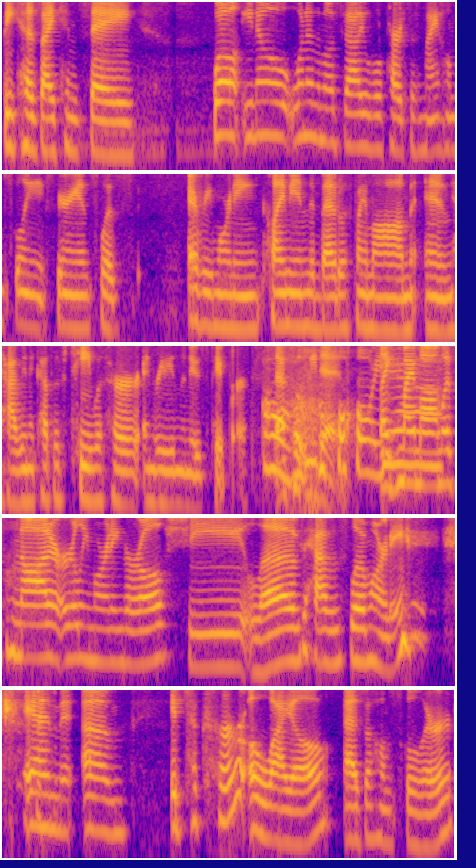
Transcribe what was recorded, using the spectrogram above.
because I can say well, you know, one of the most valuable parts of my homeschooling experience was every morning climbing into bed with my mom and having a cup of tea with her and reading the newspaper. Oh, That's what we did. Oh, like my mom was not an early morning girl. She loved to have a slow morning. and um, it took her a while as a homeschooler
